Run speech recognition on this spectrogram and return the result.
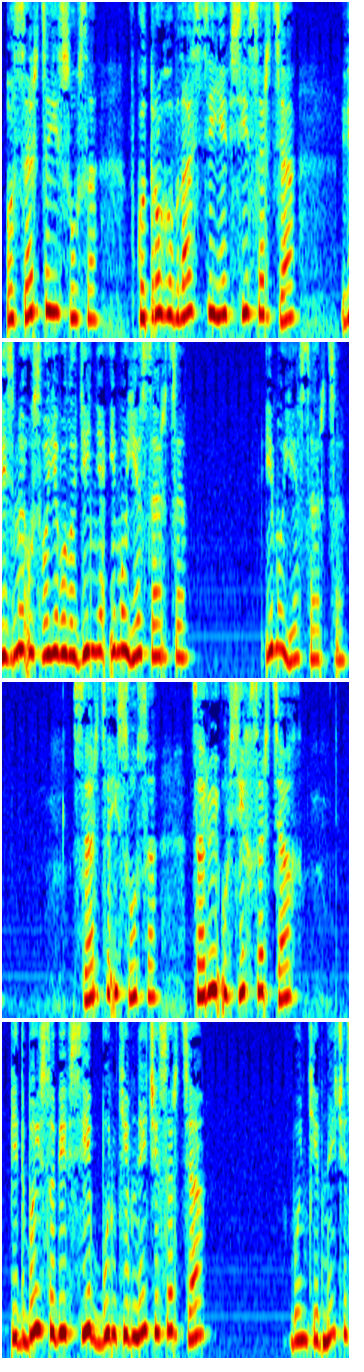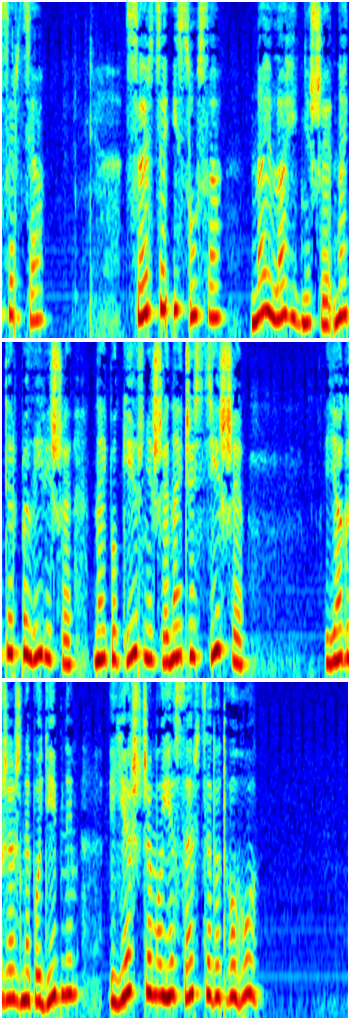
о серце Ісуса, в котрого власті є всі серця, візьми у своє володіння і моє серце, і моє серце. Серце Ісуса, царюй у всіх серцях, підбий собі всі бунтівничі серця, бунтівничі серця. Серце Ісуса найлагідніше, найтерпеливіше, найпокірніше, найчистіше. Як же ж неподібним є ще моє серце до Твого?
